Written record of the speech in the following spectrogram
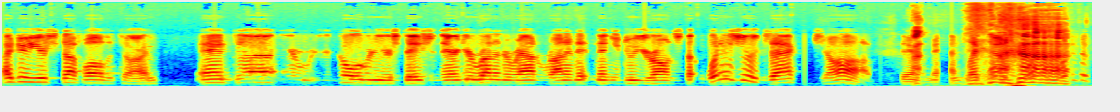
I do your stuff all the time, and uh, you go over to your station there, and you're running around running it, and then you do your own stuff. What is your exact job, there, man? Like, what, what, what does it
